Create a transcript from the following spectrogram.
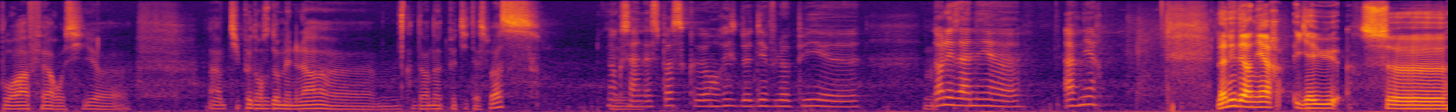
pourra faire aussi un petit peu dans ce domaine-là, euh, dans notre petit espace. Donc c'est un espace qu'on risque de développer euh, mm. dans les années euh, à venir. L'année dernière, il y a eu ce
